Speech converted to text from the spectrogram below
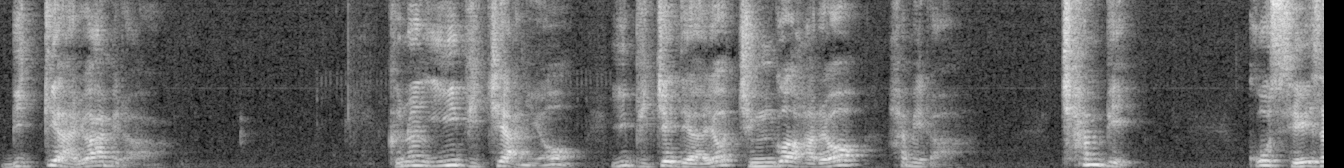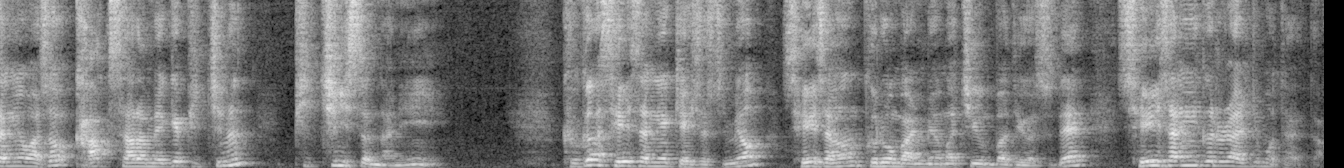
믿게 하려 함이라. 그는 이 빛이 아니요 이 빛에 대하여 증거하려 함이라. 참 빛 곧 세상에 와서 각 사람에게 비치는 빛이 있었나니 그가 세상에 계셨으며 세상은 그로 말미암아 지은 바 되었으되 세상이 그를 알지 못하였다.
